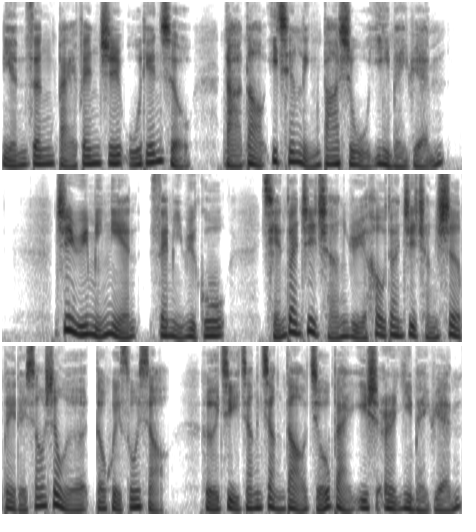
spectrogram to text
年增百分之五点九，达到一千零八十五亿美元。至于明年，SEMI 预估前段制程与后段制程设备的销售额都会缩小，合计将降到九百一十二亿美元。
